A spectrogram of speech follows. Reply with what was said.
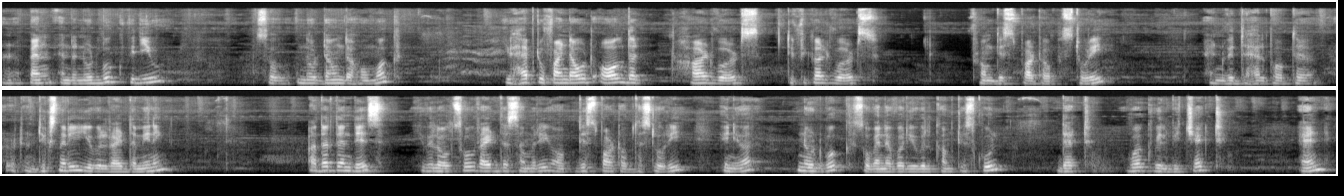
uh, pen and a notebook with you. So note down the homework. You have to find out all the hard words difficult words from this part of story and with the help of the dictionary you will write the meaning other than this you will also write the summary of this part of the story in your notebook so whenever you will come to school that work will be checked and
